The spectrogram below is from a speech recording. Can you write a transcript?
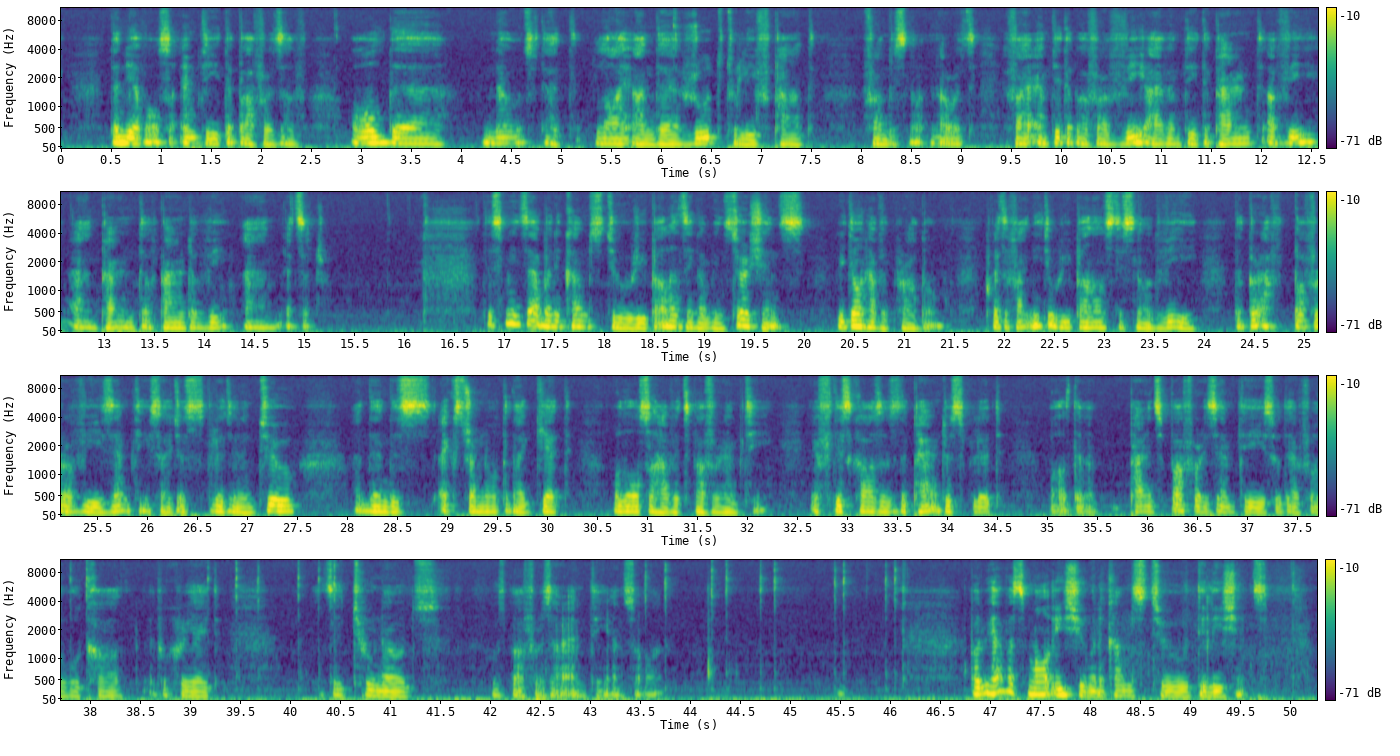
then we have also emptied the buffers of all the nodes that lie on the root to leaf path from this node. In other words, if I empty the buffer of V, I have emptied the parent of V and parent of parent of V and etc. This means that when it comes to rebalancing of insertions, we don't have a problem because if I need to rebalance this node V, the buffer of V is empty, so I just split it in two, and then this extra node that I get will also have its buffer empty. If this causes the parent to split, well, the parent's buffer is empty, so therefore we'll call it will create, let's say, two nodes whose buffers are empty, and so on. But we have a small issue when it comes to deletions.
